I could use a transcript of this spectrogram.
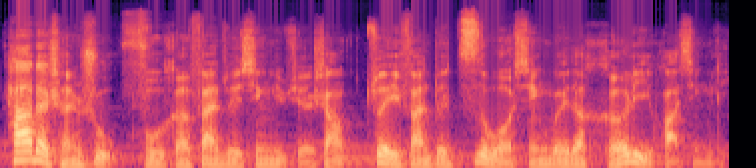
他的陈述符合犯罪心理学上罪犯对自我行为的合理化心理，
